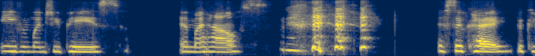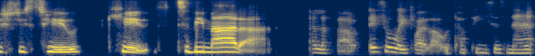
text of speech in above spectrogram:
even when she pees in my house, it's okay because she's too cute to be mad at. I love that. It's always like that with puppies, isn't it?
